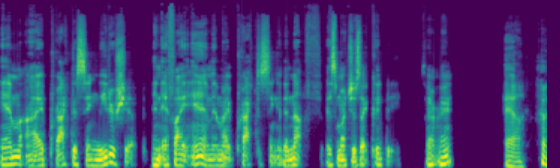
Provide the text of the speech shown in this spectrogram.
am I practicing leadership? And if I am, am I practicing it enough as much as I could be? Is that right? Yeah.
